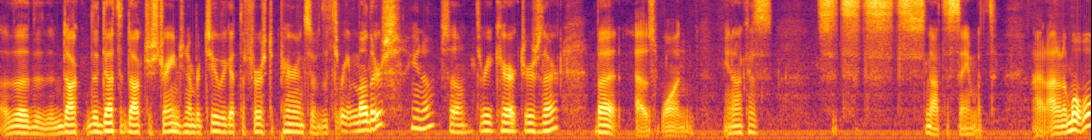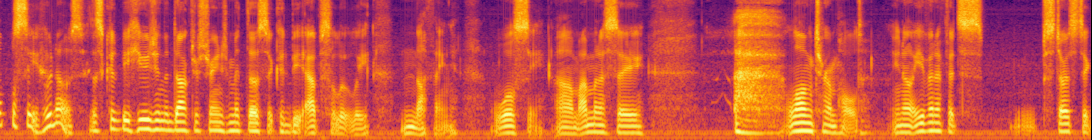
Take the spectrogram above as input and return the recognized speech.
the the the, doc, the death of Doctor Strange number two. We got the first appearance of the three mothers, you know, so three characters there, but as one, you know, because it's, it's, it's, not the same with. I, don't know. We'll, we'll, see. Who knows? This could be huge in the Doctor Strange mythos. It could be absolutely nothing. We'll see. Um, I'm gonna say long term hold. You know, even if it's starts to,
